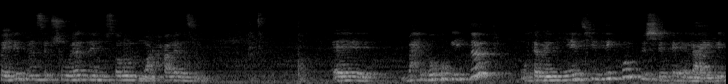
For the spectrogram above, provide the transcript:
فيا ريت ما نسيبش ولادنا يوصلوا للمرحلة دي. أه بحبكم جدا وتمنياتي ليكم بالشفاء العاجل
